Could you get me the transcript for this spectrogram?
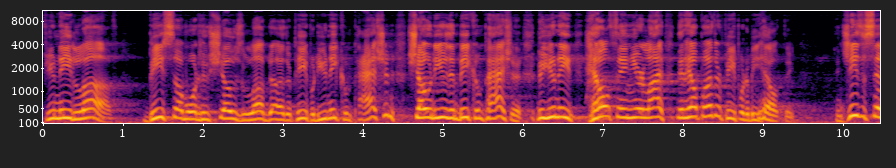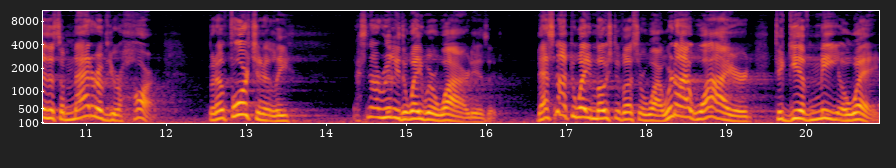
If you need love, be someone who shows love to other people. Do you need compassion shown to you? Then be compassionate. Do you need health in your life? Then help other people to be healthy. And Jesus says it's a matter of your heart. But unfortunately, that's not really the way we're wired, is it? That's not the way most of us are wired. We're not wired to give me away.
